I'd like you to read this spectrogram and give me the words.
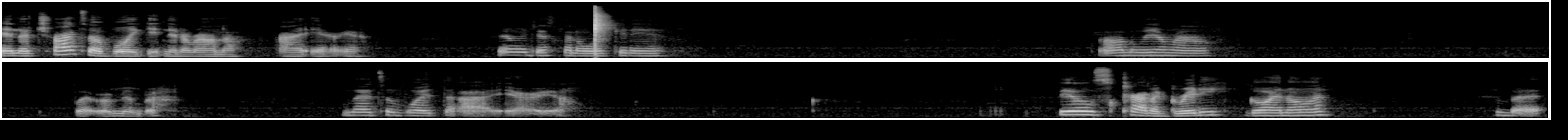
And I try to avoid getting it around the eye area. Then we're just going to work it in all the way around. But remember, let's avoid the eye area. Feels kind of gritty going on, but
